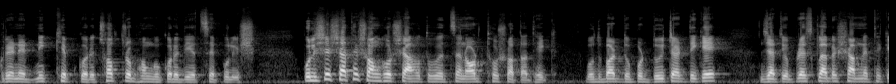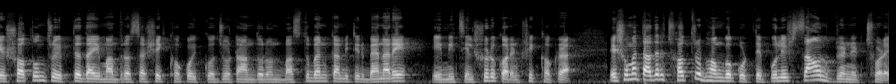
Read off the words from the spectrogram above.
গ্রেনেড নিক্ষেপ করে ছত্রভঙ্গ করে দিয়েছে পুলিশ। পুলিশের সাথে সংঘর্ষে আহত হয়েছেন অর্ধ শতাধিক। বুধবার দুপুর দুইটার দিকে জাতীয় প্রেস ক্লাবের সামনে থেকে স্বতন্ত্র ইবতদায়ী মাদ্রাসা শিক্ষক ঐক্য জোট আন্দোলন বাস্তবায়ন কমিটির ব্যানারে এই মিছিল শুরু করেন শিক্ষকরা। এ সময় তাদের ছত্রভঙ্গ করতে পুলিশ সাউন্ড গ্রেনেড ছোড়ে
